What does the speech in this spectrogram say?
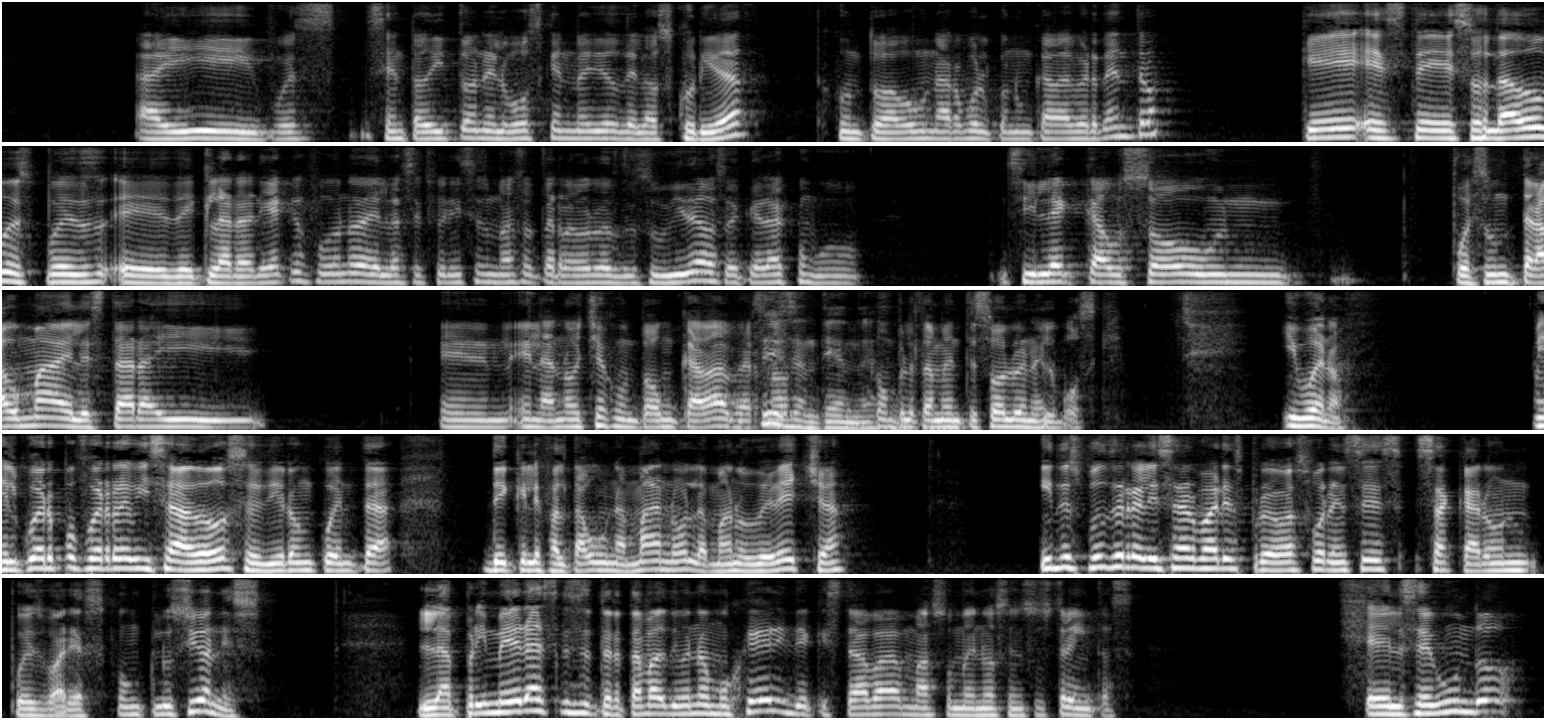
Ahí pues sentadito en el bosque en medio de la oscuridad, junto a un árbol con un cadáver dentro. Que este soldado después eh, declararía que fue una de las experiencias más aterradoras de su vida. O sea que era como sí le causó un pues un trauma el estar ahí en, en la noche junto a un cadáver, Sí, ¿no? se entiende. se completamente solo en el bosque. Y bueno, el cuerpo fue revisado, se dieron cuenta de que le faltaba una mano, la mano derecha, y después de realizar varias pruebas forenses sacaron pues varias conclusiones. La primera es que se trataba de una mujer y de que estaba más o menos en sus treintas. El segundo,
